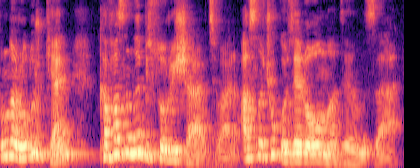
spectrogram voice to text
Bunlar olurken kafasında bir soru işareti var. Aslında çok özel olmadığımıza,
